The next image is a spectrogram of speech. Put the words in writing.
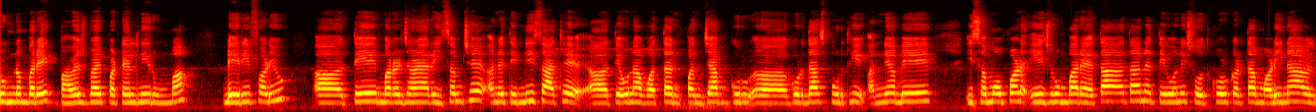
રૂમ નંબર એક ભાવેશભાઈ પટેલની રૂમમાં ડેરી ફળ્યું. તે મરણ જનાર ઈસમ છે અને તેમની સાથે તેઓના વતન પંજાબ ગુરુ ગુરદાસપુરથી અન્ય બે ઈસમો પણ એ જ રૂમમાં રહેતા હતા અને તેઓની શોધખોળ કરતાં મળી ના આવેલ.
